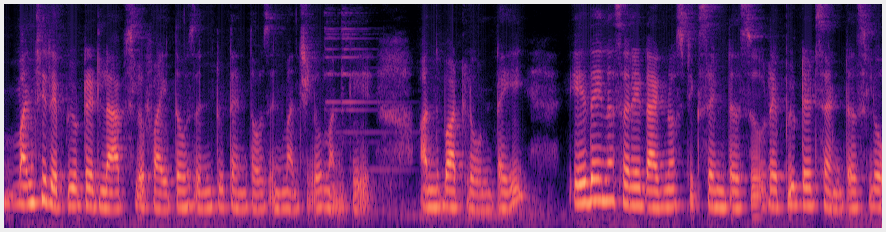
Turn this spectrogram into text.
మంచి రెప్యూటెడ్ ల్యాబ్స్లో five thousand to ten thousand మధ్యలో మనకి అందుబాటులో ఉంటాయి. ఏదైనా సరే డయాగ్నోస్టిక్ సెంటర్స్ రెప్యూటెడ్ సెంటర్స్లో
